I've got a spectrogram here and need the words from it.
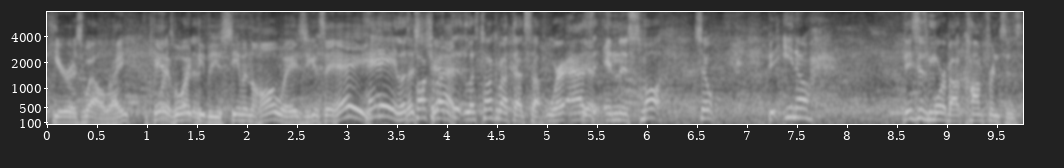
here as well, right? You can't avoid people, you see them in the hallways, you can say, hey, hey, let's, talk chat. about th- let's talk about that stuff. Whereas Yeah. in the small, so, but, you know, this is more about conferences.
